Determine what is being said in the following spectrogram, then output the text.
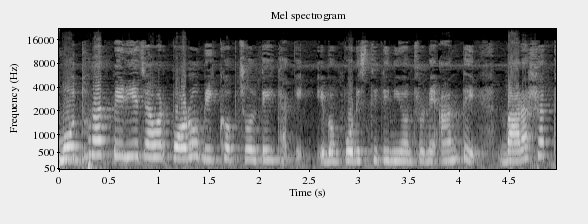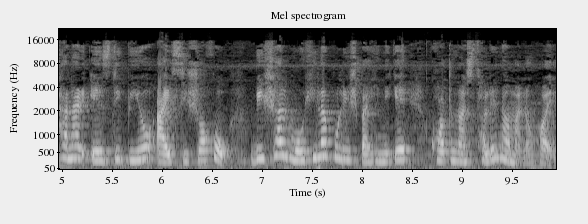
মধ্যরাত পেরিয়ে যাওয়ার পরও বিক্ষোভ চলতেই থাকে এবং পরিস্থিতি নিয়ন্ত্রণে আনতে বারাসাত থানার এসডিপিও, আইসি সহ বিশাল মহিলা পুলিশ বাহিনীকে ঘটনাস্থলে নামানো হয়।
